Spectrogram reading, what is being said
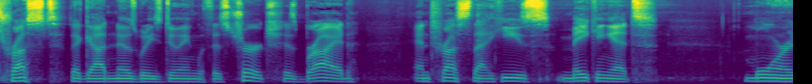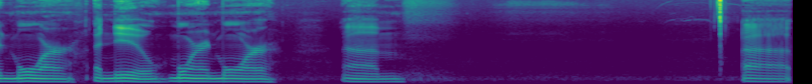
trust that God knows what he's doing with his church, his bride, and trust that he's making it more and more anew, more and more um, uh,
